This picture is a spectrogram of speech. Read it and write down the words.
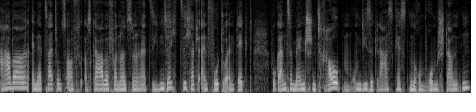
Aber in der Zeitungsausgabe von 1967 habe ich ein Foto entdeckt, wo ganze Menschen Trauben um diese Glaskästen rumrum standen.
